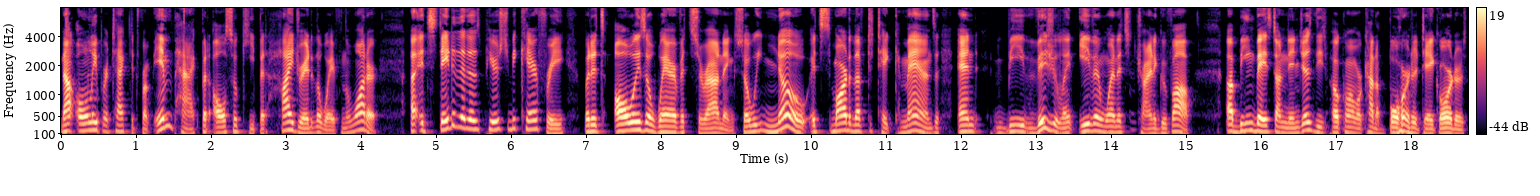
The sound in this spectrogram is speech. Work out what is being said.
not only protect it from impact, but also keep it hydrated away from the water. Uh, it's stated that it appears to be carefree, but it's always aware of its surroundings. So we know it's smart enough to take commands and be vigilant even when it's trying to goof off. Uh, being based on ninjas, these Pokemon were kind of bored to take orders,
